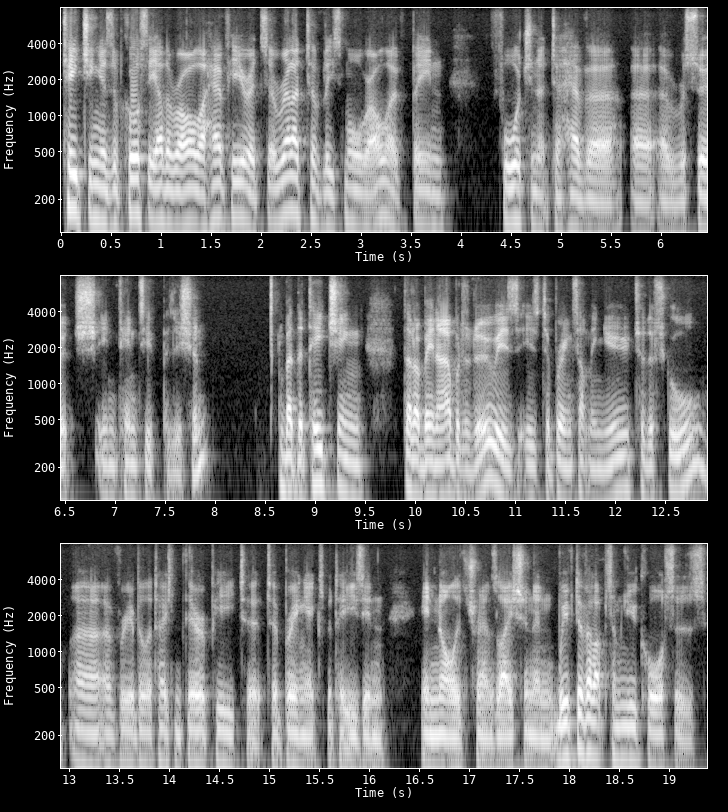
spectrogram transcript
teaching is of course the other role I have here. It's a relatively small role. I've been fortunate to have a, a, a research intensive position, but the teaching that I've been able to do is is to bring something new to the school uh, of rehabilitation therapy to to bring expertise in in knowledge translation, and we've developed some new courses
